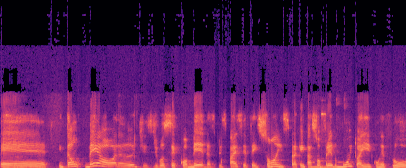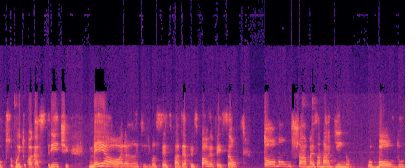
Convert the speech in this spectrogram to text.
É, então, meia hora antes de você comer das principais refeições, para quem está sofrendo muito aí com refluxo, muito com a gastrite, meia hora antes de você fazer a principal refeição, toma um chá mais amarguinho. O boldo,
